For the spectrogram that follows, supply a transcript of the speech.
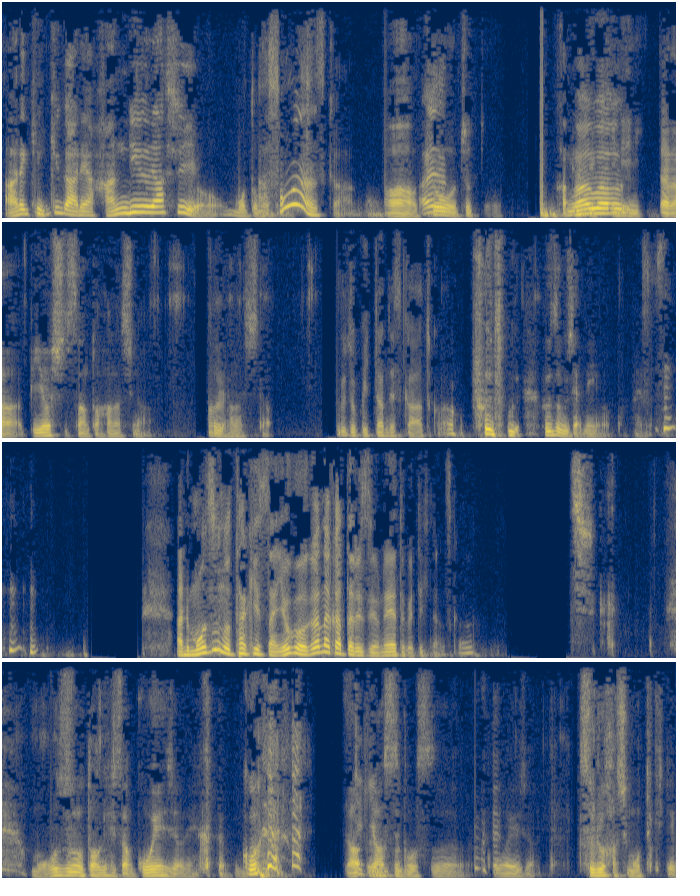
あれ結局あれは韓流らしいよ、もともあ、と。そうなんですかああ、今日ちょっと、髪の毛切りに行ったら、美容師さんと話が、そういう話した。風俗行ったんですか？とか。風俗、風俗じゃねえよ。あれ、モズのたけしさんよくわかんなかったですよね？とか言ってきたんですか？もう、オズの竹内さん怖えじゃねえかよ。こう、ララスボス、怖えじゃん。鶴橋持ってきて、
